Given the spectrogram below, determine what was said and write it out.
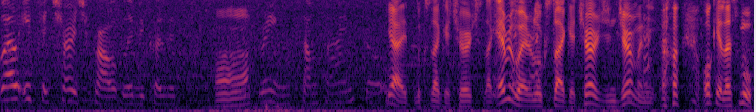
Well, it's a church probably because it's Uh-huh. it rings sometimes. So Yeah, it looks like a church. Like everywhere it looks like a church in Germany. okay, let's move.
